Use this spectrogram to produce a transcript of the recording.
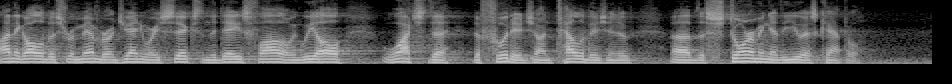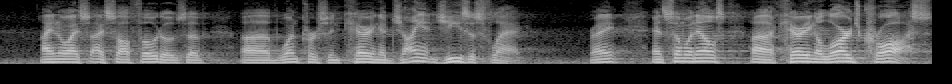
I think all of us remember on January 6th and the days following, we all watched the, the footage on television of uh, the storming of the U.S. Capitol. I know I, I saw photos of, of one person carrying a giant Jesus flag, right? And someone else uh, carrying a large cross.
